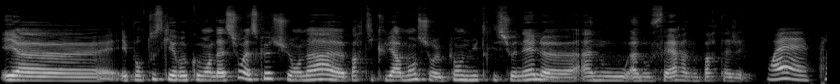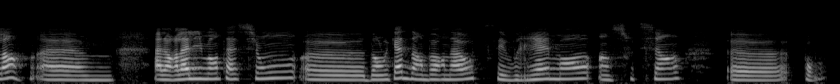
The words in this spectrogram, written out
Et, euh, et, pour tout ce qui est recommandations, est-ce que tu en as euh, particulièrement sur le plan nutritionnel à, nous, à nous faire, à nous partager? Ouais, plein. alors l'alimentation, dans le cadre d'un burn-out, c'est vraiment un soutien. bon,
